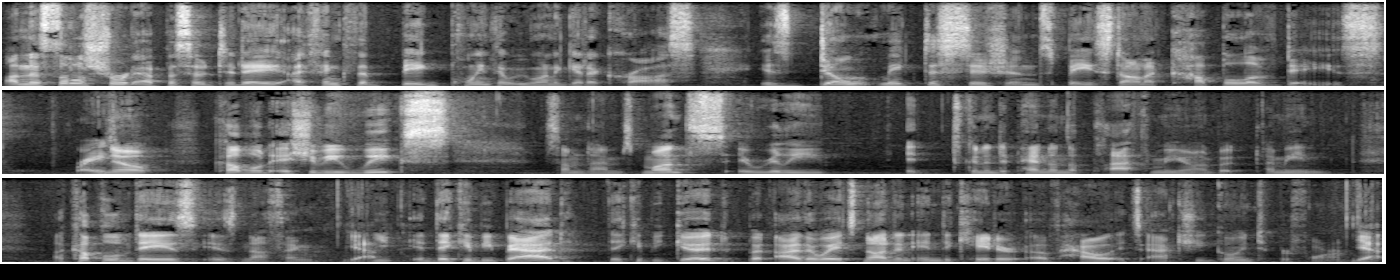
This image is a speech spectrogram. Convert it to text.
On this little short episode today, I think the big point that we want to get across is don't make decisions based on a couple of days, right? No, coupled it should be weeks, sometimes months. It really it's going to depend on the platform you're on, but I mean, a couple of days is nothing. Yeah. You- they could be bad, they could be good, but either way, it's not an indicator of how it's actually going to perform. Yeah.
